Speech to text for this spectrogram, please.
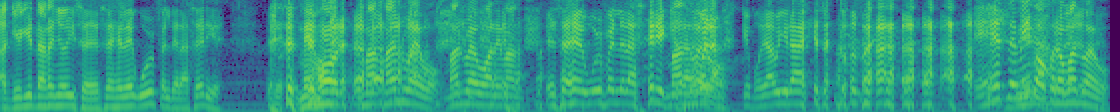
aquí el guitarreño dice, ese es el Wolf, el de la serie. Mejor, más, nuevo, más nuevo alemán. Ese, es el Wolfer de la serie que, abuela, que podía virar esas cosas. es ese mismo, pero más nuevo.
